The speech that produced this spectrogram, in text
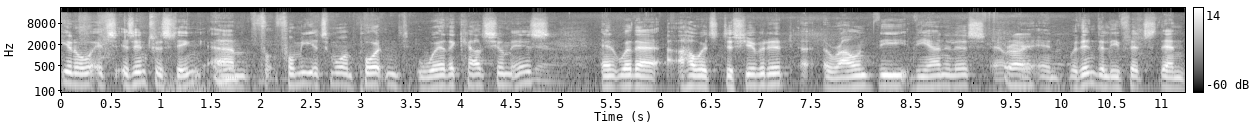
you know, it's, is interesting. Um, for, for me, it's more important where the calcium is and whether, how it's distributed uh, around the, the annulus uh, Right. and within the leaflets than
